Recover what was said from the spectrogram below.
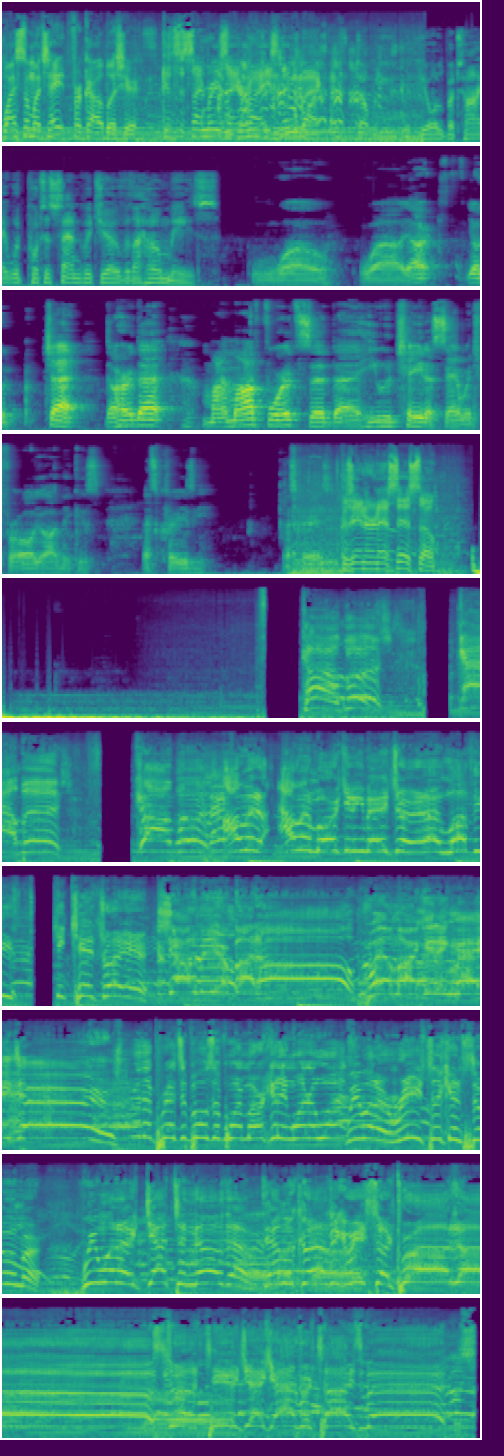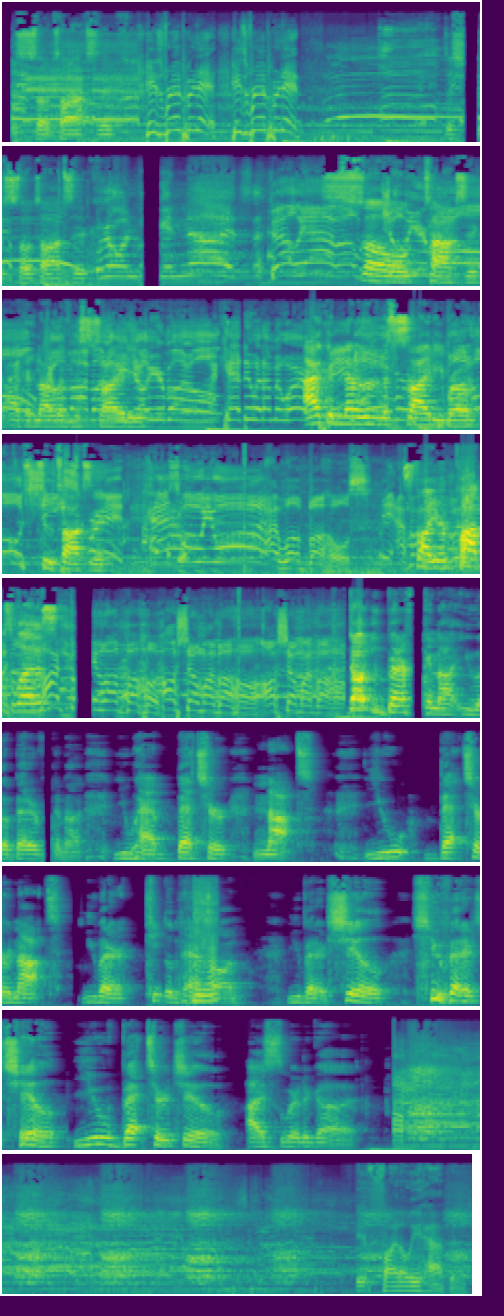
Why so much hate for Kyle Busch here? Because the same reason everybody hates Nickelback. FW with y'all, but I would put a sandwich over the homies. Whoa. Wow. Y'all, yo, chat. Y'all heard that? My mod fourth said that he would trade a sandwich for all y'all niggas. That's crazy. That's crazy. Because the internet says so. Kyle Busch! Kyle Busch! Kyle Busch! I'm an, I'm a marketing major and I love these kids right here. Show me your butthole! We're marketing majors! What are the principles of one marketing 101? We want to reach the consumer. We want to get to know them. Demographic research product! Strategic advertisement! So toxic. He's ripping it! He's ripping it! This shit is so toxic. We're going fucking nuts! Hell yeah! So toxic. I could not live in this society. Show! I can't do it. I'm at work. I could never live in this society, bro. It's too toxic. That's what we want. I love buttholes. Saw your pops was. I love buttholes. I'll show my butthole. I'll show my butthole. Don't you better fucking not. You have better fucking not. You have better not. You better not. You better keep them pants mm-hmm. on. You better chill. You better chill. You better chill. I swear to God. It finally happened.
